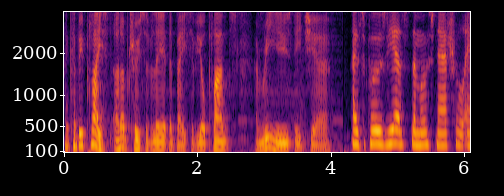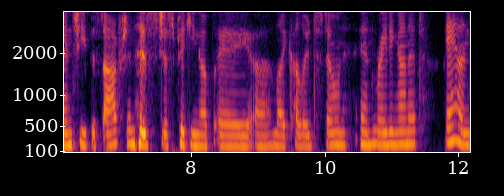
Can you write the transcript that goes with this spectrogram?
and can be placed unobtrusively at the base of your plants and reused each year. I suppose, yes, the most natural and cheapest option is just picking up a uh, light colored stone and writing on it. And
